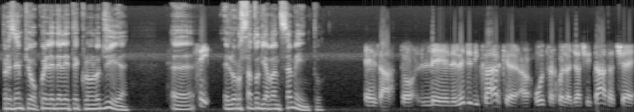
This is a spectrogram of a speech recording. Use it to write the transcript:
per esempio quelle delle tecnologie eh, sì. e il loro stato di avanzamento. Esatto, le, le leggi di Clark, eh, oltre a quella già citata, c'è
